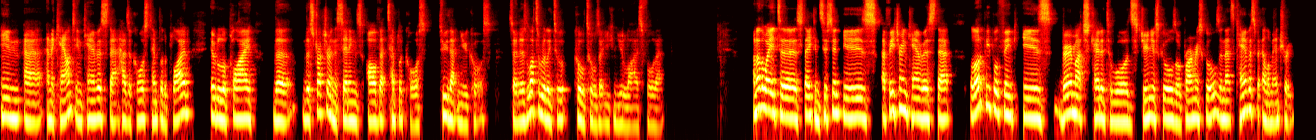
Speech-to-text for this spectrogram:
in uh, an account in Canvas that has a course template applied, it will apply the, the structure and the settings of that template course to that new course. So there's lots of really to cool tools that you can utilize for that. Another way to stay consistent is a feature in Canvas that a lot of people think is very much catered towards junior schools or primary schools, and that's Canvas for elementary.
